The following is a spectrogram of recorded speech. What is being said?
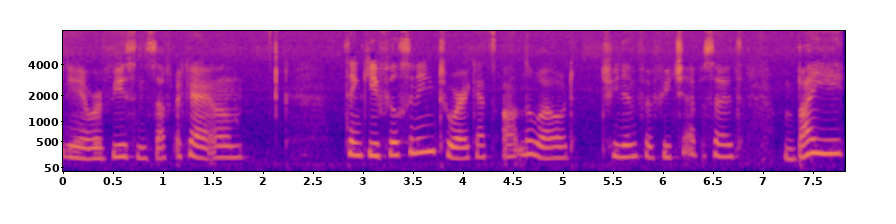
yeah, reviews and stuff. Okay, um, thank you for listening to Where It Gets Art in the World. Tune in for future episodes. Bye!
